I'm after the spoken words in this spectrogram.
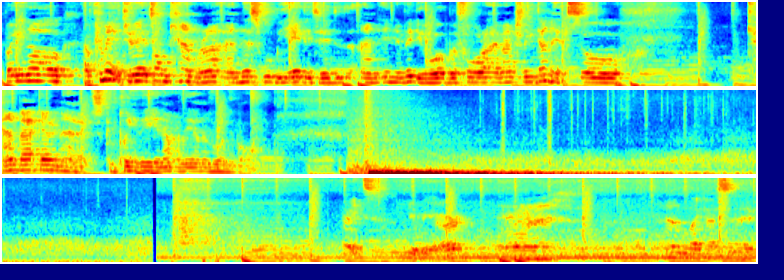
But you know, I've committed to it, it's on camera, and this will be edited and in the video before I've actually done it, so can't back out now. It's completely and utterly unavoidable. Right, here we are. Uh, and like I said,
